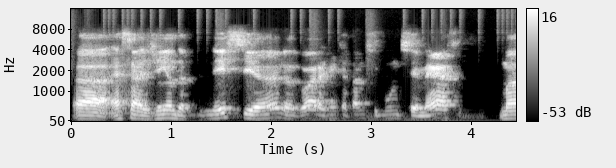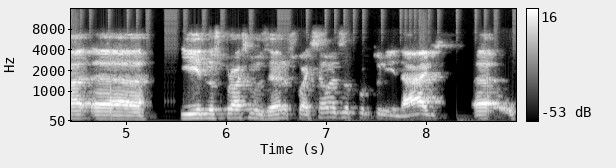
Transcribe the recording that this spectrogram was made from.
uh, ah, essa agenda nesse ano agora, a gente já está no segundo semestre, mas, uh, e nos próximos anos, quais são as oportunidades Uh,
